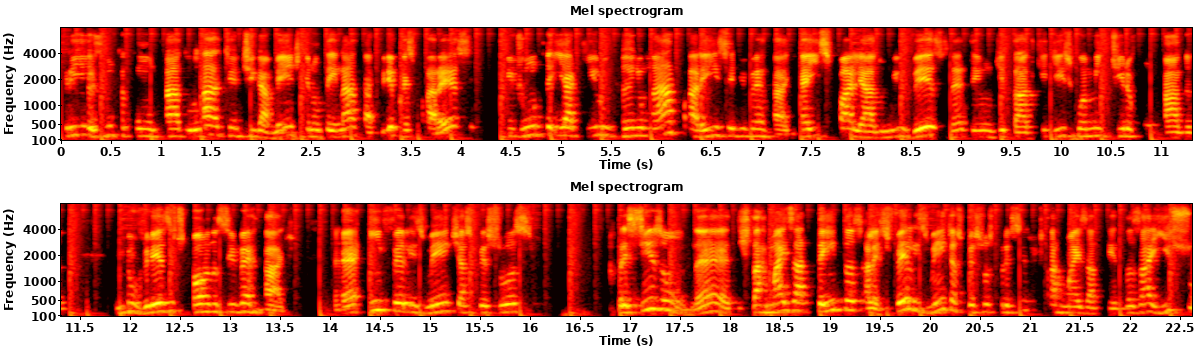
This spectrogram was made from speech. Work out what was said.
cria, junta com um dado lá de antigamente, que não tem nada a ver, mas parece, e junta e aquilo ganha uma aparência de verdade. É espalhado mil vezes, né? tem um ditado que diz que uma mentira contada mil vezes torna-se verdade. É, infelizmente, as pessoas precisam né, estar mais atentas, aliás, felizmente as pessoas precisam estar mais atentas a isso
